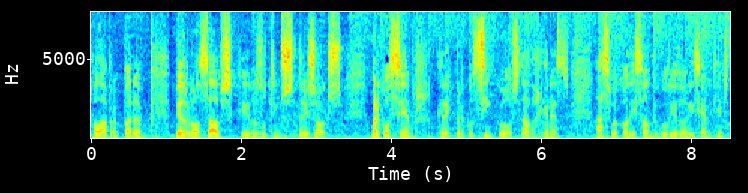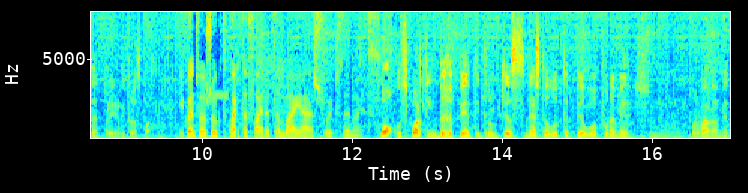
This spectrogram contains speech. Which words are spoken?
palavra para Pedro Gonçalves, que nos últimos três jogos marcou sempre, creio que marcou 5 gols, está de regresso à sua condição de goleador, isso é muito importante para ele e para o Sporting. E quanto ao jogo de quarta-feira, também às 8 da noite? Bom, o Sporting de repente intrometeu-se nesta luta pelo apuramento. Provavelmente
